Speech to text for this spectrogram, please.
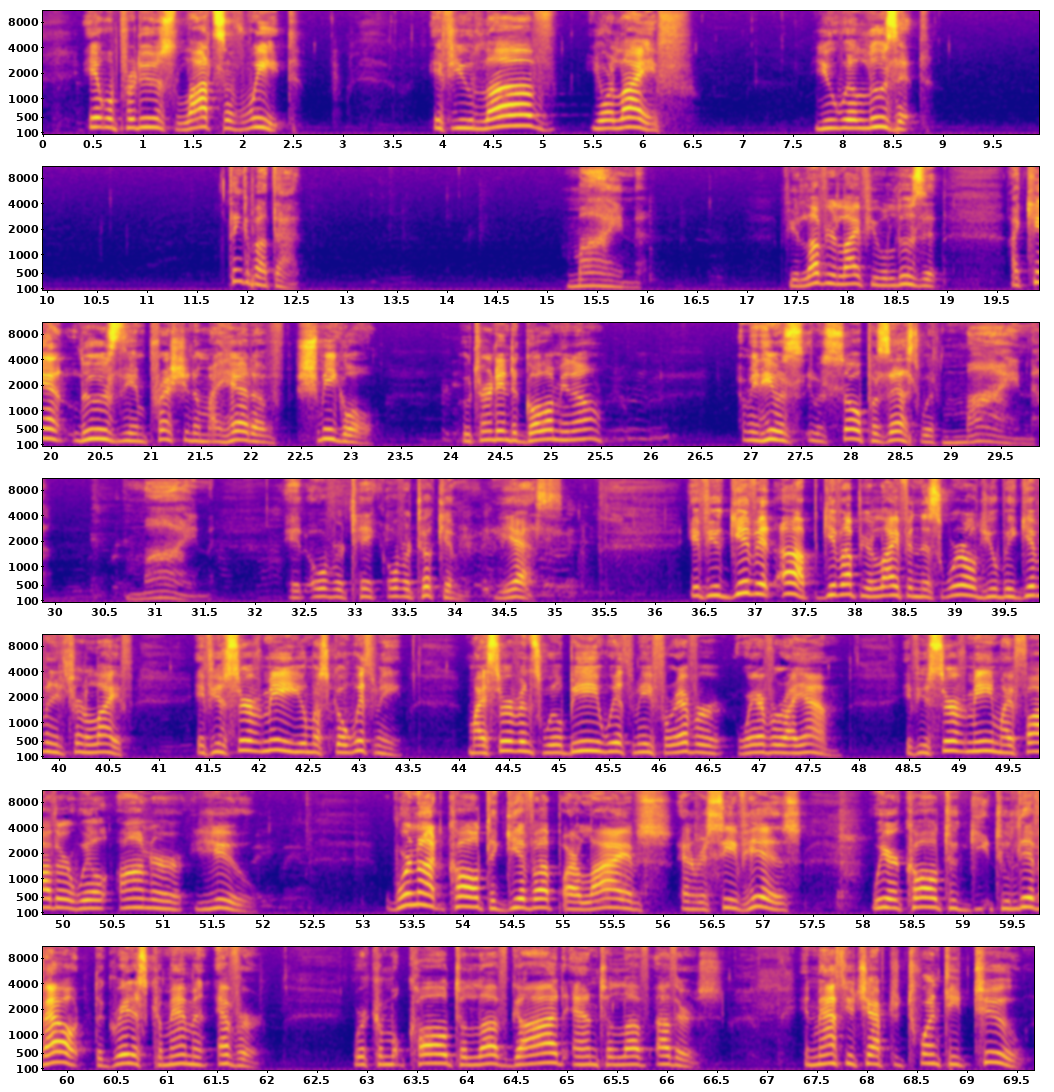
it will produce lots of wheat. If you love your life, you will lose it. Think about that. Mine. If you love your life, you will lose it. I can't lose the impression in my head of Smeagol, who turned into Gollum, you know? I mean, he was, he was so possessed with mine. Mine. It overtake, overtook him. Yes. If you give it up, give up your life in this world, you'll be given eternal life. If you serve me, you must go with me. My servants will be with me forever, wherever I am. If you serve me, my Father will honor you. We're not called to give up our lives and receive His. We are called to, to live out the greatest commandment ever. We're com- called to love God and to love others. In Matthew chapter 22,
